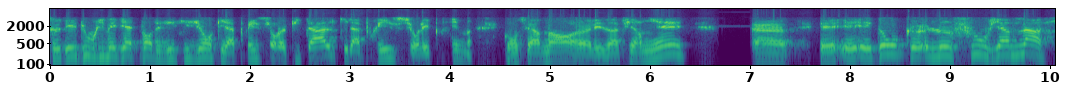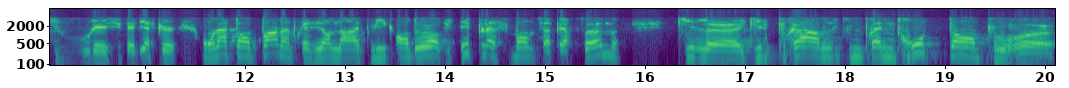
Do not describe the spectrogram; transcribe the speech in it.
se dédouble immédiatement des décisions qu'il a prises sur l'hôpital, qu'il a prises sur les primes concernant euh, les infirmiers, euh, et, donc le flou vient de là, si vous voulez. C'est-à-dire que on n'attend pas d'un président de la République, en dehors du déplacement de sa personne, qu'il euh, qu'il prenne, qu prenne trop de temps pour euh,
